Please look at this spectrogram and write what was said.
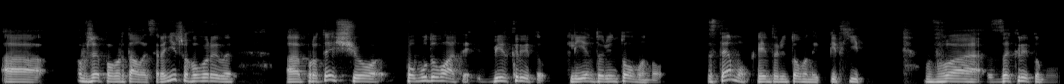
а, вже поверталися раніше, говорили а, про те, що побудувати відкриту клієнтоорієнтовану систему, клієнтоорієнтований підхід в закритому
